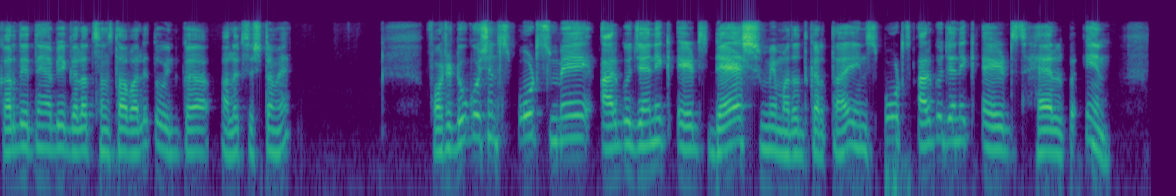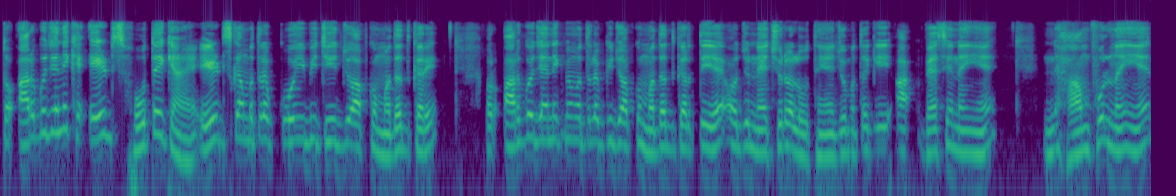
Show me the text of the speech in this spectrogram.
कर देते हैं अभी गलत संस्था वाले तो इनका अलग सिस्टम है। 42 क्वेश्चन स्पोर्ट्स में आर्गोजेनिक एड्स डैश में मदद करता है। In sports ergogenic aids help in. तो आर्गोजेनिक एड्स होते क्या हैं? एड्स का मतलब कोई भी चीज़ जो आपको मदद करे और आर्गोजेनिक में मतलब कि जो आपको मदद करती है और जो नेचुरल होते हैं, जो मतलब कि वैसे नहीं है हार्मफुल नहीं है,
